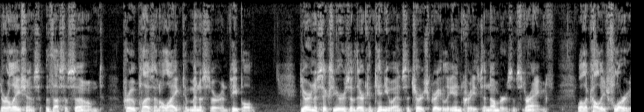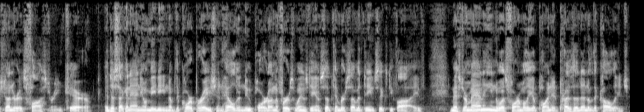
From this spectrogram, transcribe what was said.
The relations thus assumed proved pleasant alike to minister and people. During the six years of their continuance, the church greatly increased in numbers and strength, while the college flourished under its fostering care. At the second annual meeting of the corporation held in Newport on the first Wednesday in September 1765, Mr. Manning was formally appointed president of the college,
